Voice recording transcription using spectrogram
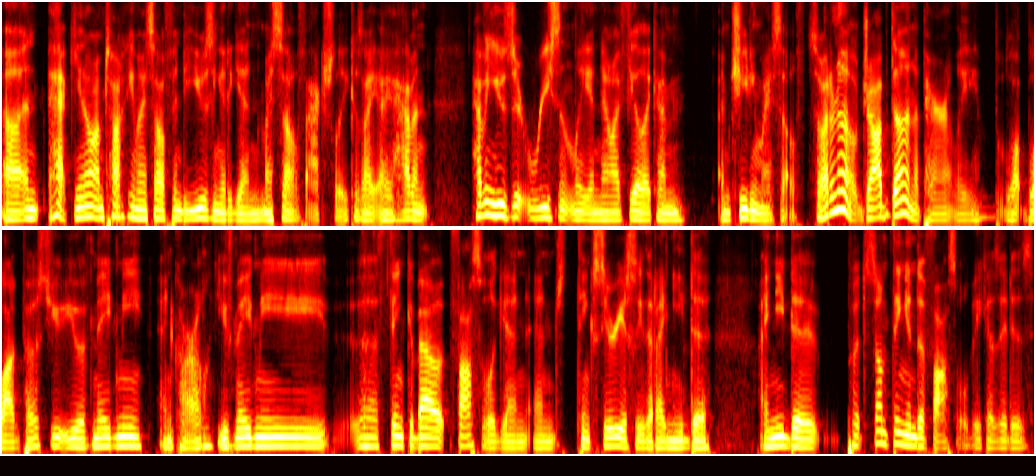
Uh, and heck, you know, I'm talking myself into using it again myself, actually, because I, I haven't haven't used it recently, and now I feel like I'm I'm cheating myself. So I don't know. Job done, apparently. blog post. You you have made me and Carl. You've made me uh, think about fossil again and think seriously that I need to I need to put something into fossil because it is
